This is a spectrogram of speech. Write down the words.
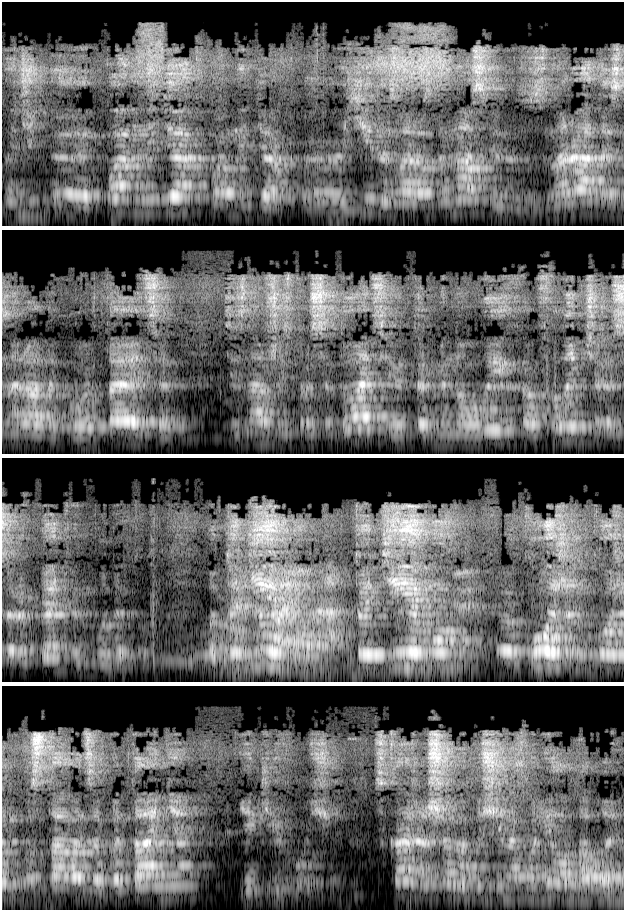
Значить, е, пан Недяк, пан Недяк е, їде зараз до нас, він з наради, з наради повертається, дізнавшись про ситуацію, він терміново виїхав, хвилин через 45 він буде тут. От тоді йому, тоді йому е, кожен, кожен поставить запитання, які хоче. Скаже, що на душі наболіло, але,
